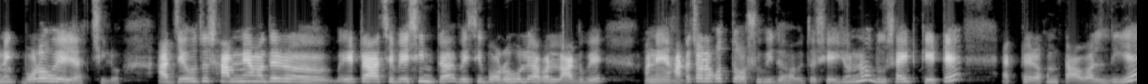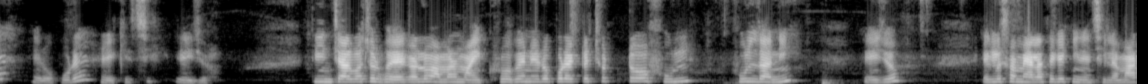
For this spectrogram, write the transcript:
অনেক বড় হয়ে যাচ্ছিল। আর যেহেতু সামনে আমাদের এটা আছে বেসিনটা, বেশি বড় হলে আবার লাগবে। মানে হাঁটাচলা করতে অসুবিধে হবে। তো সেই জন্য দু সাইড কেটে একটা এরকম টাওয়াল দিয়ে এর ওপরে রেখেছি। এই যে, তিন চার বছর হয়ে গেল আমার মাইক্রোওভেন এর ওপরে একটা ছোট্ট ফুল, ফুলদানি। এই যে, এগুলো সব মেলা থেকে কিনেছিলাম। আর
